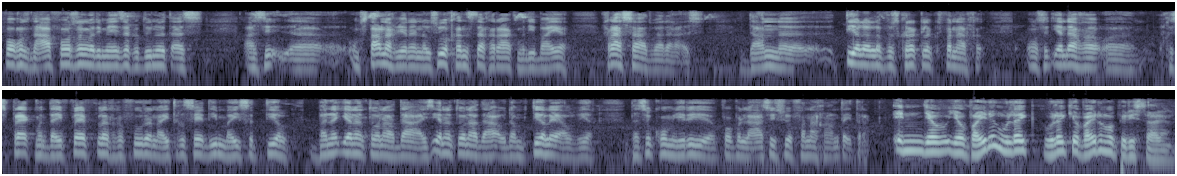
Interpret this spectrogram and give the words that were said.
volgens navorsing wat die mense gedoen het as as die uh, omstandighede nou so gunstig geraak met die baie grassaad wat daar is dan uh, teel hulle verskriklik vinnig. Ons het eendag 'n uh, gesprek met Dave Peppler gevoer en hy het gesê die meise teel binne 21 dae. Hy's 21 dae oud dan teel hy alweer. Dit is hoekom hierdie populasie so vinnig aan uittrek. En jou jou veiding hoe lyk hoe lyk jou veiding op hierdie stadium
